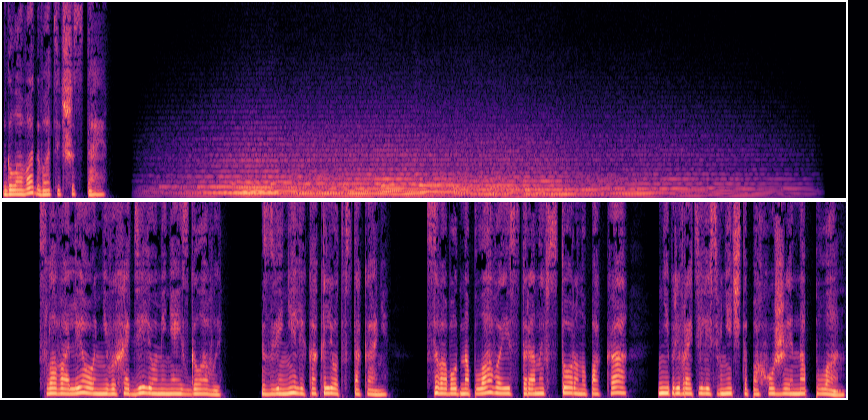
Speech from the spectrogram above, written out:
Глава 26. Слова Лео не выходили у меня из головы, звенели, как лед в стакане, свободно плавая из стороны в сторону, пока не превратились в нечто похожее на план.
